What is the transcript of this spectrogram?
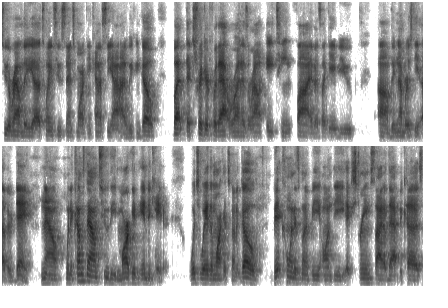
to around the uh, 22 cents mark and kind of see how high we can go. But the trigger for that run is around 18.5, as I gave you um, the numbers the other day. Now, when it comes down to the market indicator, which way the market's going to go, Bitcoin is going to be on the extreme side of that because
